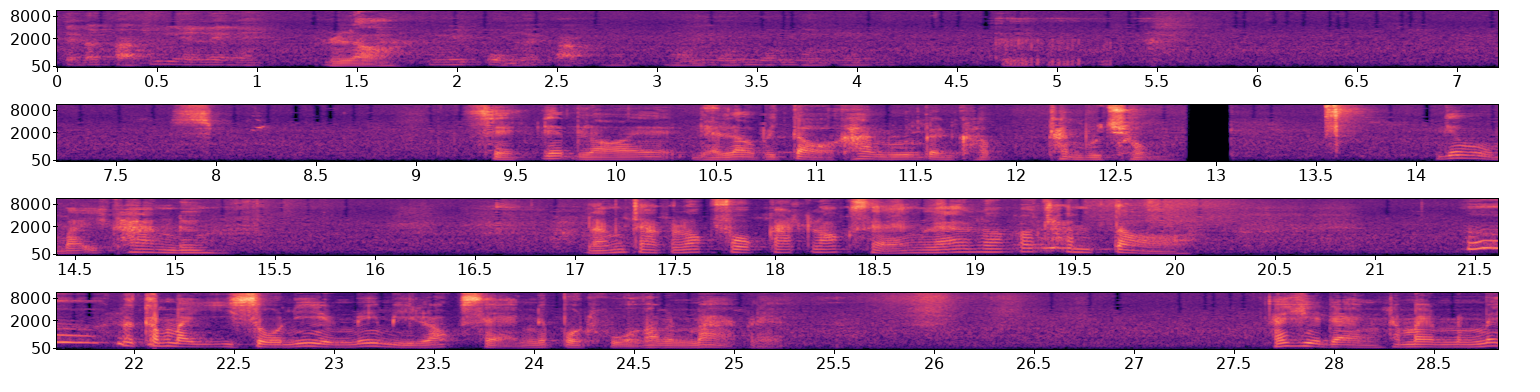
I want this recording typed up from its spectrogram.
แต่มันปรับทุเรียนเลยไงเหรอมันมีปุ่มให้ปรับหมุนหมุนหมุนหมุนหมุนเสร็จเรียบร้อย เดี๋ยวเราไปต่อข้างนู้นกันครับ ท่านผู้ชมโย่มาอีกข้างหนึ่ง หลังจากล็อกโฟกัสล็อกแสงแล้วเราก็ทำต่อเออแล้วทำไมอีโซนี่มันไม่มีล็อกแสงเนี่ยปวดหัวกับมันมากเลยไอ้เฮียแดงทำไมมันไม่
